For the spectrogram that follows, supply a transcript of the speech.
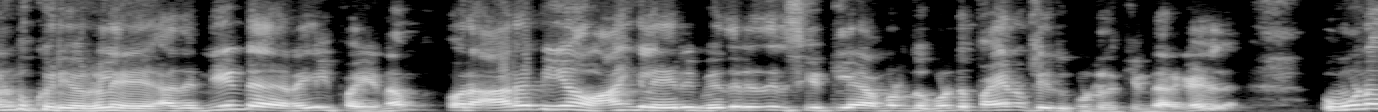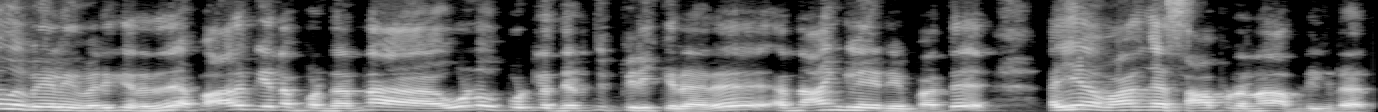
அன்புக்குரியவர்களே அது நீண்ட ரயில் பயணம். ஒரு அரபியும் ஆங்கிலேயரும் எதிரெதிர் சீட்டிலே அமர்ந்து கொண்டு பயணம் செய்து கொண்டிருக்கின்றார்கள். உணவு வேலை வருகிறது. அப்போ அரபி என்ன பண்ணுறாருன்னா உணவு பொட்டலத்தை எடுத்து பிரிக்கிறாரு. அந்த ஆங்கிலேயரை பார்த்து ஐயா வாங்க சாப்பிடலாம் அப்படிங்கிறாரு.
